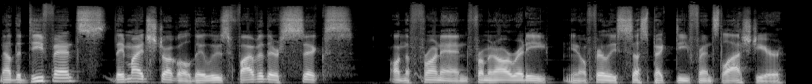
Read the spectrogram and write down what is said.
Now, the defense, they might struggle. They lose five of their six on the front end from an already, you know, fairly suspect defense last year.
